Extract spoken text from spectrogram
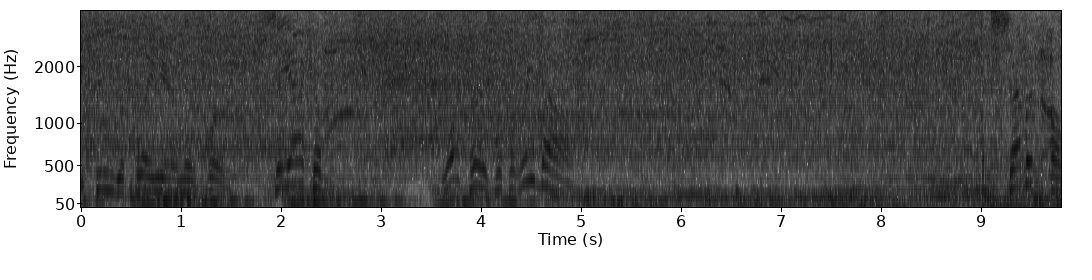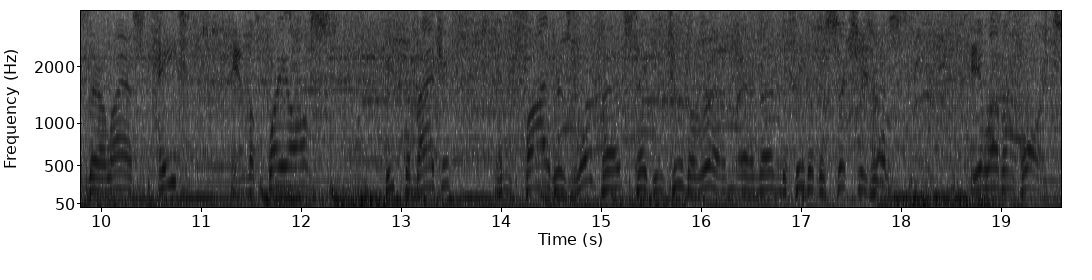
Continue to play here in this first. Siakam. Lopez with the rebound. And seven of their last eight in the playoffs beat the Magic. And five is Lopez taking to the rim and then defeated the Sixers at 11 points.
